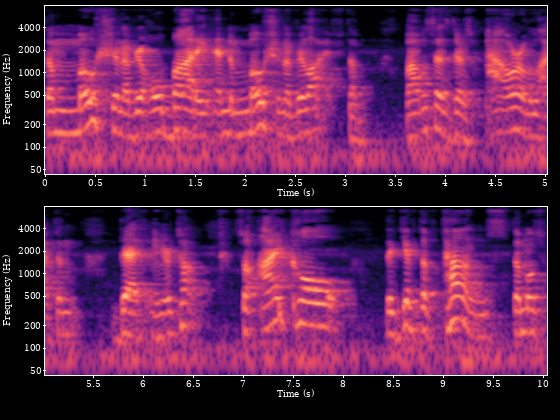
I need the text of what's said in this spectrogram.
the motion of your whole body and the motion of your life. The Bible says there's power of life and death in your tongue. So I call the gift of tongues the most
